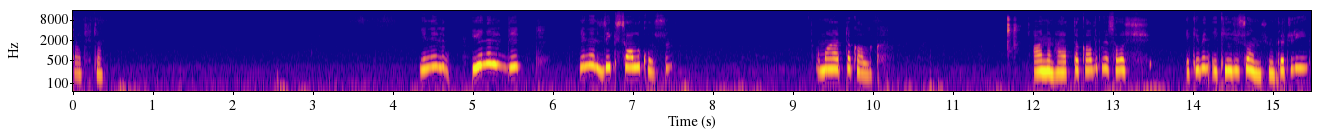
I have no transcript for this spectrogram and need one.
Gerçekten. Yenil yenildik. Yenildik. Sağlık olsun. Ama hayatta kaldık. Aynen hayatta kaldık ve savaş ekibin ikincisi olmuşum. Kötü değil.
